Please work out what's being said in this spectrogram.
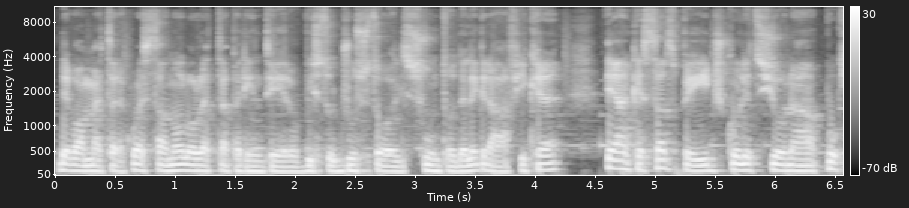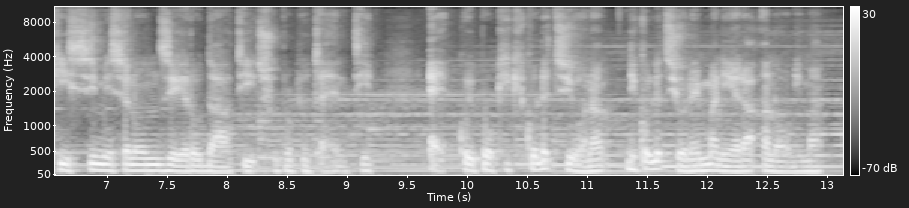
devo ammettere questa non l'ho letta per intero, ho visto giusto il sunto delle grafiche e anche StartPage colleziona pochissimi se non zero dati sui propri utenti e quei pochi che colleziona li colleziona in maniera anonima.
